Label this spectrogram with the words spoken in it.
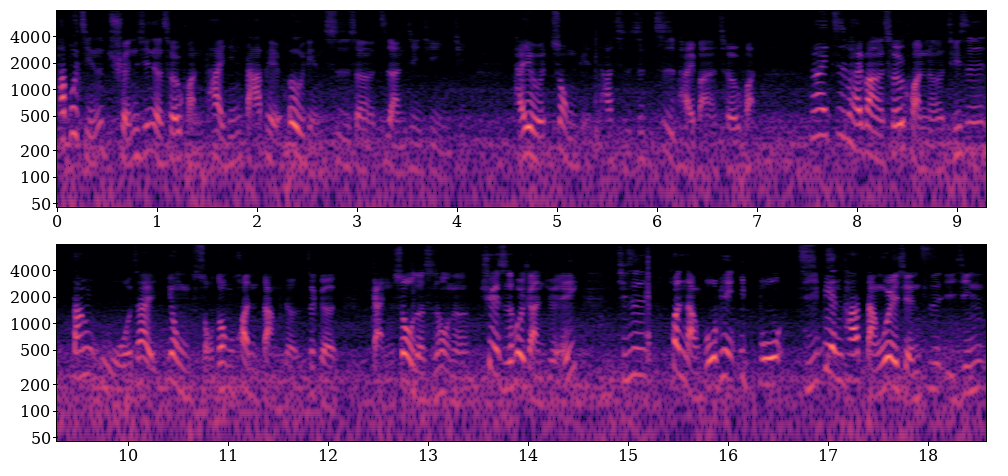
它不仅是全新的车款，它已经搭配二点四升的自然进气引擎。还有个重点，它只是自排版的车款。那自排版的车款呢？其实当我在用手动换挡的这个感受的时候呢，确实会感觉，哎，其实换挡拨片一拨，即便它档位显示已经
